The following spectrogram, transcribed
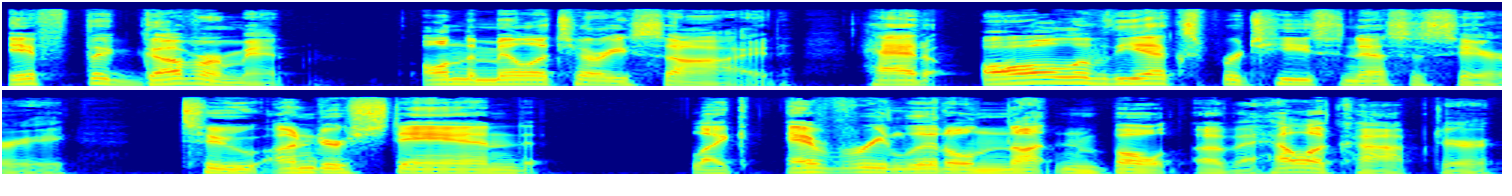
if the government on the military side had all of the expertise necessary to understand like every little nut and bolt of a helicopter,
